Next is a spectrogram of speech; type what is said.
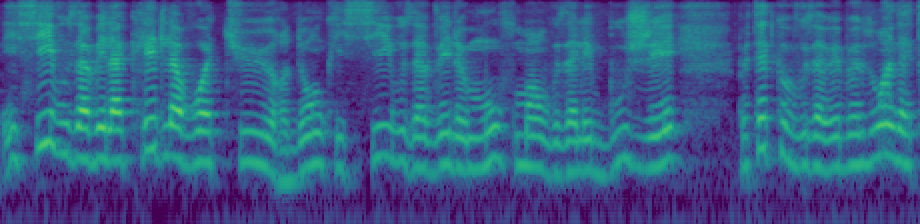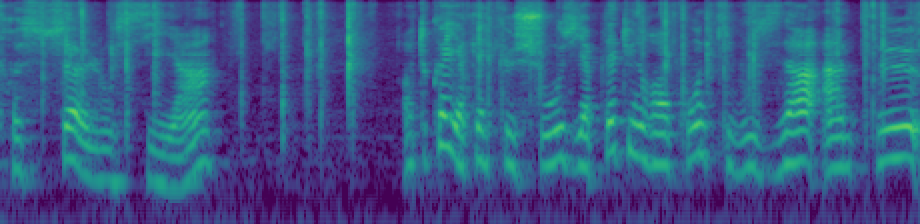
Ici, vous avez la clé de la voiture. Donc ici, vous avez le mouvement. Vous allez bouger. Peut-être que vous avez besoin d'être seul aussi. Hein. En tout cas, il y a quelque chose. Il y a peut-être une rencontre qui vous a un peu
